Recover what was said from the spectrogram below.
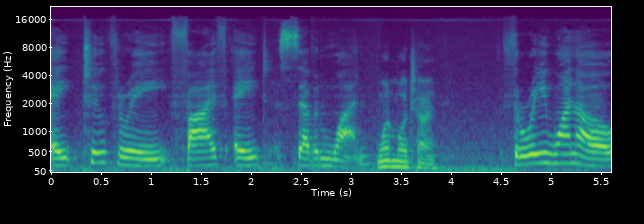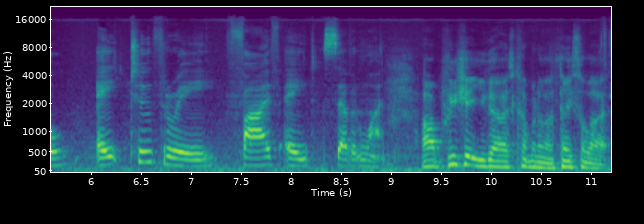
310-823-5871. One more time. oh, 310-823-5871. I appreciate you guys coming on. Thanks a lot.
